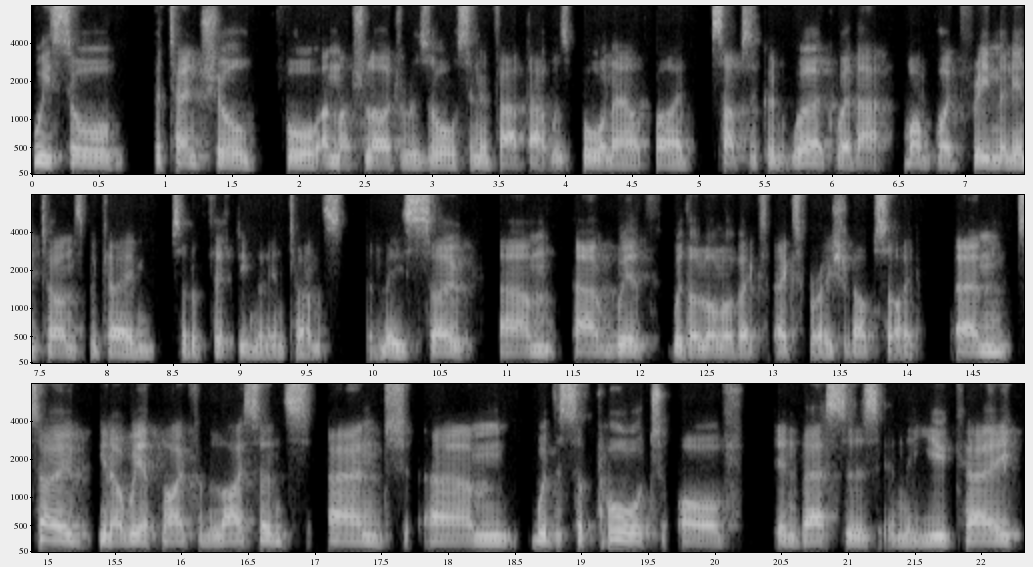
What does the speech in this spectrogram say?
we saw potential for a much larger resource. And in fact, that was borne out by subsequent work where that 1.3 million tons became sort of 50 million tons at least. So um, uh, with with a lot of ex- exploration upside. Um, so you know we applied for the license, and um, with the support of investors in the UK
